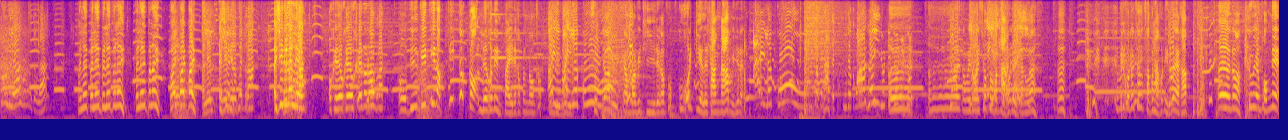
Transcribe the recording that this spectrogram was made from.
โดนเรือจบละไปเลยไปเลยไปเลยไปเลยไปเลยไปเลยไปไปไปไปเล่นไปเล่นเรือเพื่อนรักไอชิ้นนี้เล่นเหลี่ยมโอเคโอเคโอเคน้องๆรัก โอโอ้พี่พี่พี่แบบพี่ก็เกาะเรือคนอื่นไปนะครับน้องๆครับไอ้ไม่เรือกูสุดยอดกรรมวิธีนะครับผมกูโคตรเกลียดเลยทางน้ำอย่างนี้เนี่ยไอ้เรือกูจะมาถ่ายแต่กูจะว่าเฮ้ยหยุดหเอยุดหอยุดเออทำไมทำไมชอบสัมปทานคนอื่นจังวะเออทำไมทุกคนต้องชอบสัมปทานคนอื่นด้วยอะครับ เออเนาะดูอย่างผมเนี่ย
